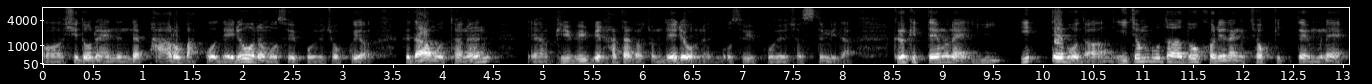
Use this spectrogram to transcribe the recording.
어, 시도를 했는데 바로 맞고 내려오는 모습이 보여줬고요. 그 다음부터는 빌빌빌 하다가 좀 내려오는 모습이 보여졌습니다. 그렇기 때문에 이, 이때보다 이전보다도 거래량이 적기 때문에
